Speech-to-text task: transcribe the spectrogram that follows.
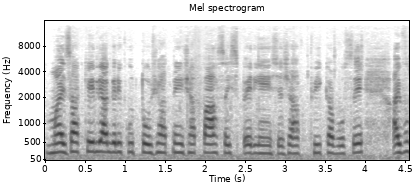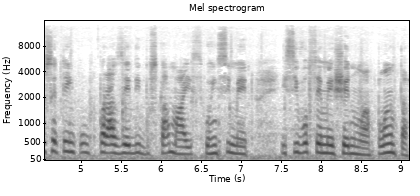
mas aquele agricultor já tem, já passa a experiência, já fica você, aí você tem o prazer de buscar mais conhecimento. E se você mexer numa planta,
